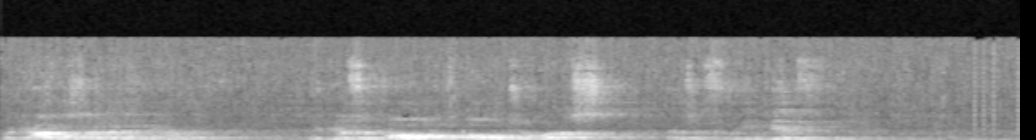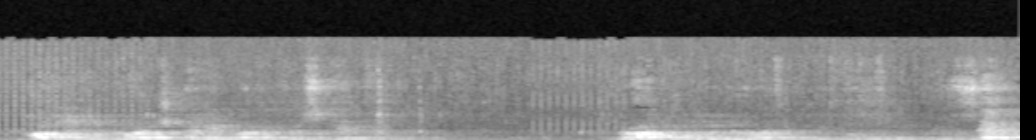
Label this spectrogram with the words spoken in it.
But God has done it anyway. He gives it all, all to us as a free gift. How can you grudge anybody this gift? There are people who do. I people who resent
